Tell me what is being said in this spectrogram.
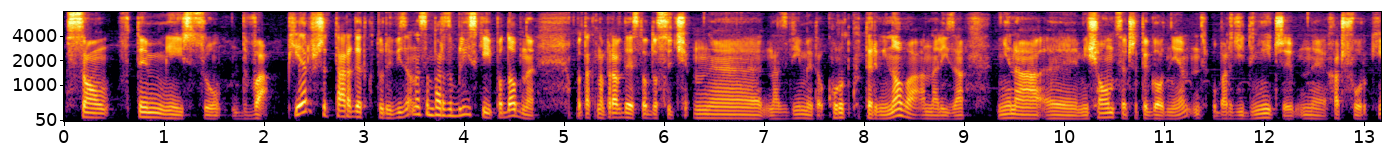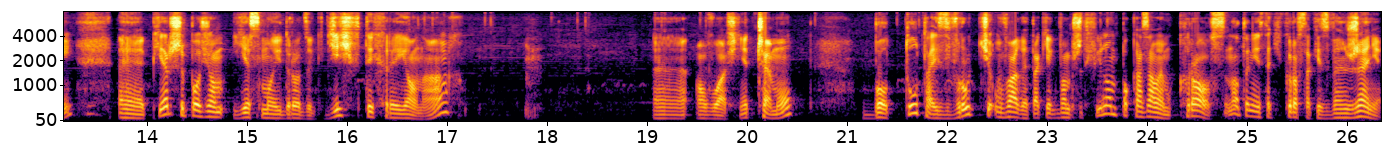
są w tym miejscu dwa. Pierwszy target, który widzę, one są bardzo bliskie i podobne, bo tak naprawdę jest to dosyć, e, nazwijmy to, krótkoterminowa analiza, nie na e, miesiące czy tygodnie, tylko bardziej dni czy H4. E, Pierwszy poziom jest, moi drodzy, gdzieś w tych rejonach. O właśnie, czemu? Bo tutaj zwróćcie uwagę, tak jak Wam przed chwilą pokazałem cross, no to nie jest taki cross, takie zwężenie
